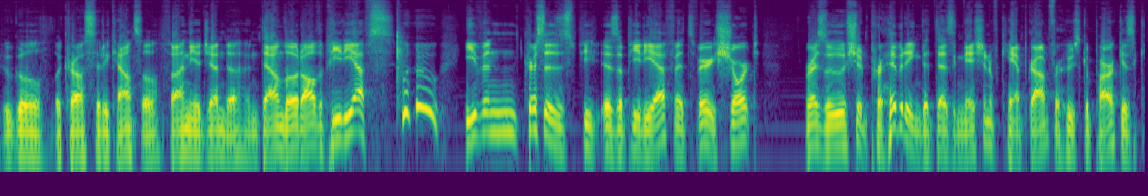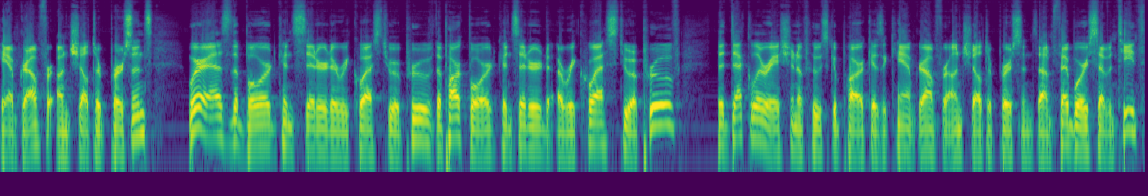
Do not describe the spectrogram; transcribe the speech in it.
Google La Crosse City Council, find the agenda, and download all the PDFs. Woohoo! Even Chris's is a PDF. It's very short. Resolution prohibiting the designation of campground for Houska Park as a campground for unsheltered persons Whereas the board considered a request to approve, the park board considered a request to approve the declaration of Houska Park as a campground for unsheltered persons on February 17th.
